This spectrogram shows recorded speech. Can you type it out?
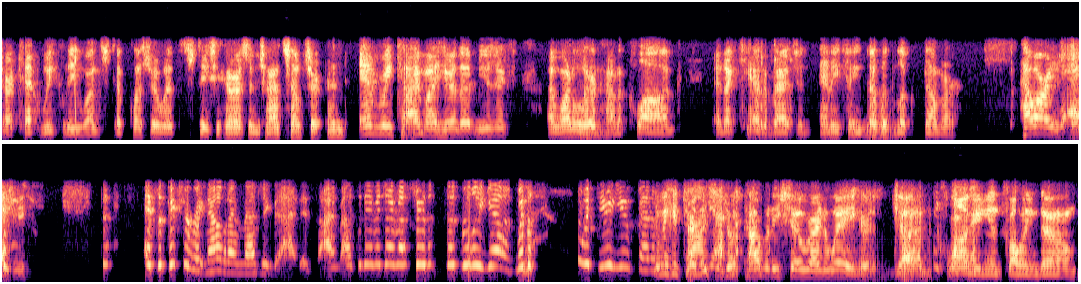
HR Tech Weekly, One Step Closer with Stacey Harris and John Sumser. And every time I hear that music, I want to learn how to clog, and I can't imagine anything that would look dumber. How are you, Stacey? It's a picture right now, but I'm imagining that. It's, I'm, that's an image I'm not sure that, that really, yeah, would, would do you benefit. We could turn this yeah. into a comedy show right away. Here's John Exactly. clogging and falling down.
